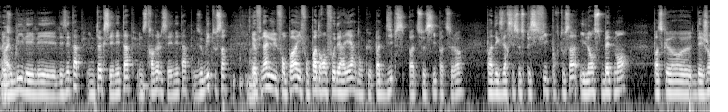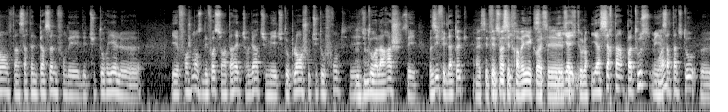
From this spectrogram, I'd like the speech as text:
Ben, Ouais. Ils oublient les, les, les étapes. Une tuck, c'est une étape. Une straddle, c'est une étape. Ils oublient tout ça. Et au final, ils le font pas. Ils font pas de renfort derrière. Donc, euh, pas de dips, pas de ceci, pas de cela. Pas d'exercice spécifique pour tout ça. Ils lancent bêtement. Parce que euh, des gens, enfin certaines personnes font des, des tutoriels. euh, et franchement, des fois sur internet, tu regardes, tu mets tuto planche ou tuto front, des Mhm. tutos à l'arrache. C'est vas-y, fais de la tuck. Ouais, peut-être pas assez travaillé, quoi, C'est- ces, il y a- ces tutos-là. Il y a certains, pas tous, mais il y a certains tutos euh,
